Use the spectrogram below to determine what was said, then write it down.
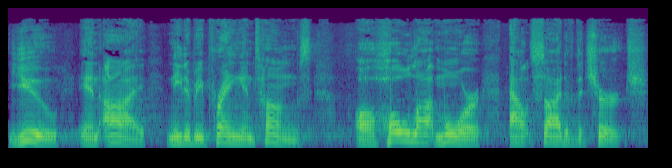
You and I need to be praying in tongues a whole lot more outside of the church.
